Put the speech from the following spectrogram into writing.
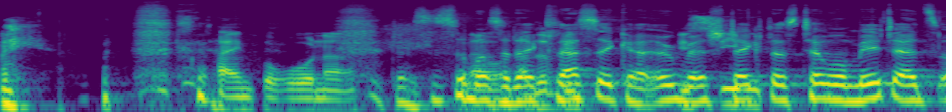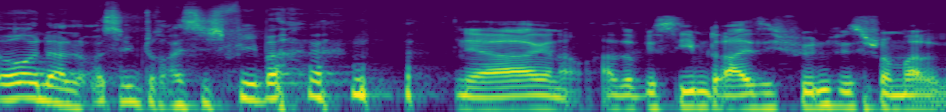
Kein Corona. Das ist immer genau. so der also Klassiker. Irgendwer steckt das Thermometer ins Ohr und dann los 37 Fieber. Ja, genau. Also bis 37,5 ist schon mal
